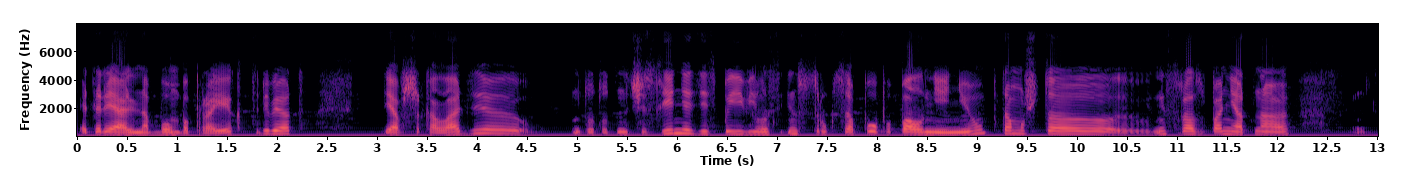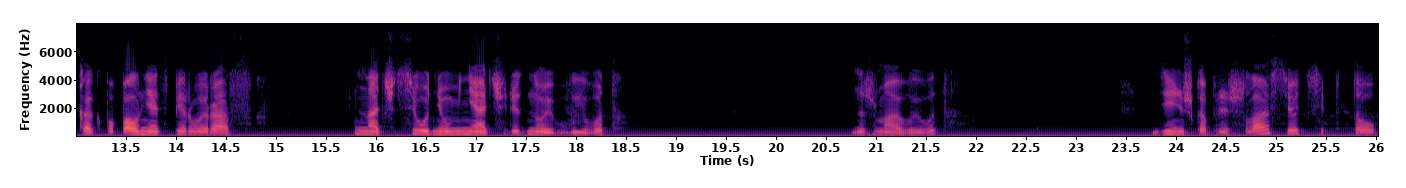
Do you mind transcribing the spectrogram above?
Это реально бомба-проект, ребят. Я в шоколаде. Тут, тут начисление. Здесь появилась инструкция по пополнению, потому что не сразу понятно, как пополнять первый раз. Значит, сегодня у меня очередной вывод. Нажимаю вывод. Денежка пришла, все тип-топ.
